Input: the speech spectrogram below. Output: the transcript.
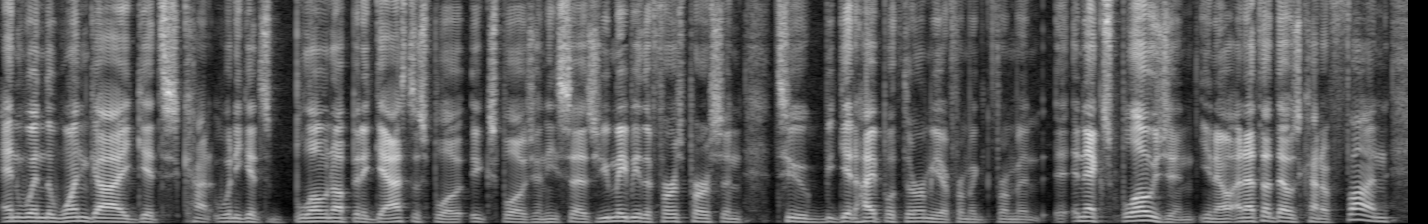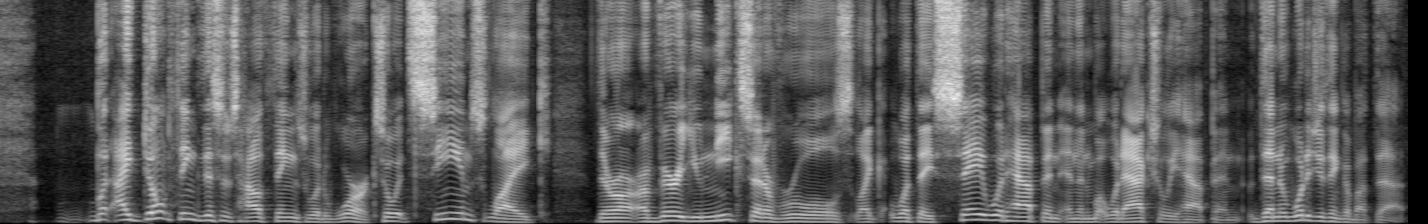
And when the one guy gets kind of when he gets blown up in a gas explosion, he says, "You may be the first person to get hypothermia from a, from an, an explosion." You know. And I thought that was kind of fun. But I don't think this is how things would work. So it seems like there are a very unique set of rules, like what they say would happen and then what would actually happen. Then what did you think about that?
